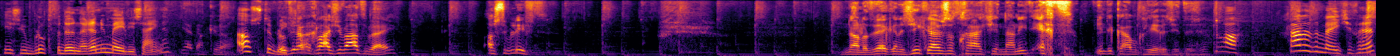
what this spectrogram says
hier is uw bloedverdunner en uw medicijnen. Ja, dank u wel. Alsjeblieft. Wilt u daar een glaasje water bij? Alsjeblieft. Nou, dat werk in een ziekenhuis, dat gaat je nou niet echt in de koude kleren zitten, zeg. Ah, gaat het een beetje, Fred?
